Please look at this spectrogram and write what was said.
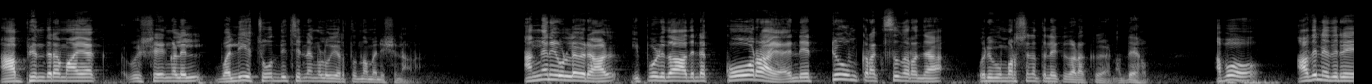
ആഭ്യന്തരമായ വിഷയങ്ങളിൽ വലിയ ചോദ്യചിഹ്നങ്ങൾ ഉയർത്തുന്ന മനുഷ്യനാണ്. അങ്ങനെയുള്ള ഒരാൾ ഇപ്പോഴിതാ അതിന്റെ കോറായ അതിന്റെ ഏറ്റവും ക്രക്സ് നിറഞ്ഞ ഒരു വിമർശനത്തിലേക്ക് കടക്കുകയാണ് അദ്ദേഹം. അപ്പോൾ അതിനെതിരെ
